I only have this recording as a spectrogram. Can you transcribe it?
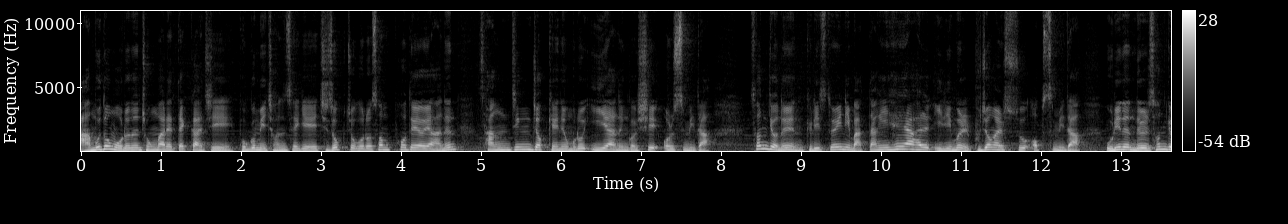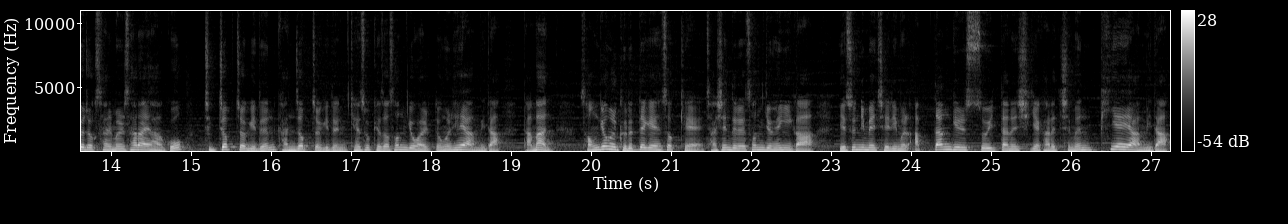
아무도 모르는 종말의 때까지 복음이 전 세계에 지속적으로 선포되어야 하는 상징적 개념으로 이해하는 것이 옳습니다. 선교는 그리스도인이 마땅히 해야 할 일임을 부정할 수 없습니다. 우리는 늘 선교적 삶을 살아야 하고 직접적이든 간접적이든 계속해서 선교 활동을 해야 합니다. 다만 성경을 그릇되게 해석해 자신들의 선교 행위가 예수님의 재림을 앞당길 수 있다는 식의 가르침은 피해야 합니다.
